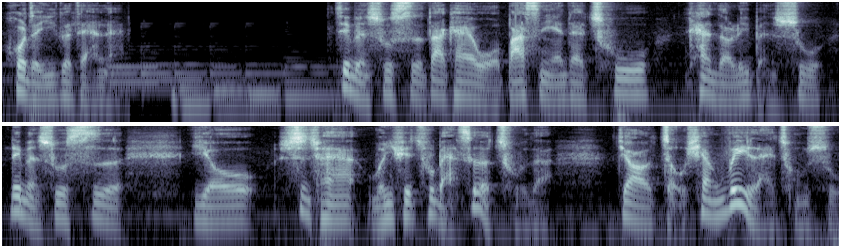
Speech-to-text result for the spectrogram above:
或者一个展览。这本书是大概我八十年代初看到了一本书，那本书是由四川文学出版社出的，叫《走向未来》丛书。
